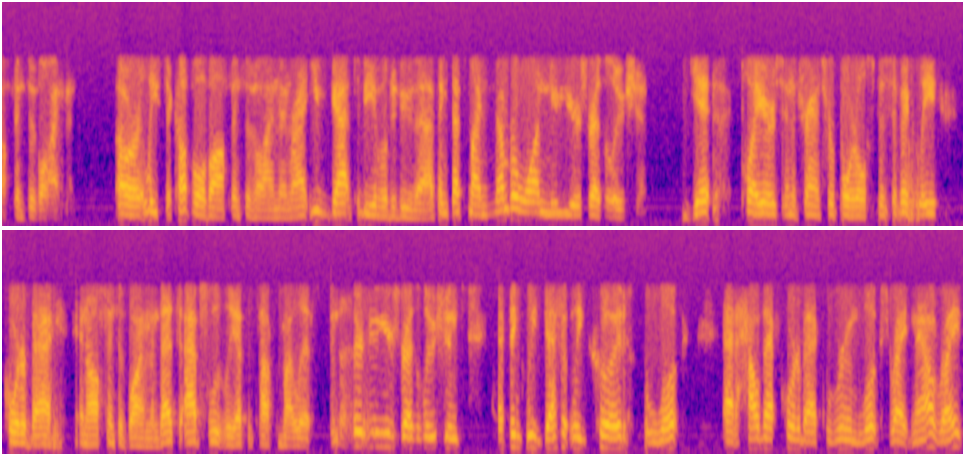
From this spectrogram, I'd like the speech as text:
offensive lineman. or at least a couple of offensive linemen, right? You've got to be able to do that. I think that's my number one New Year's resolution. Get players in the transfer portal, specifically quarterback and offensive linemen. That's absolutely at the top of my list. And other New Year's resolutions, I think we definitely could look at how that quarterback room looks right now, right?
